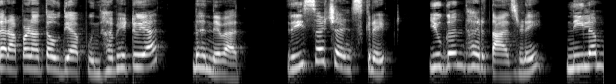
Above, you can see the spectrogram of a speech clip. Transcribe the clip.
तर आपण आता उद्या पुन्हा भेटूयात. धन्यवाद. Research and script Yugandhar Tajane Neelam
